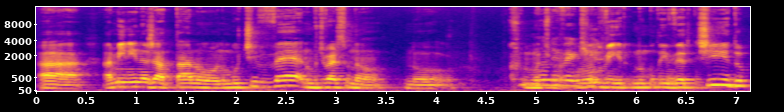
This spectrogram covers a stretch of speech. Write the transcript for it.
a, a menina já tá no, no multiverso, no multiverso não, no, no multiverso- invertido. mundo- no mundo invertido.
